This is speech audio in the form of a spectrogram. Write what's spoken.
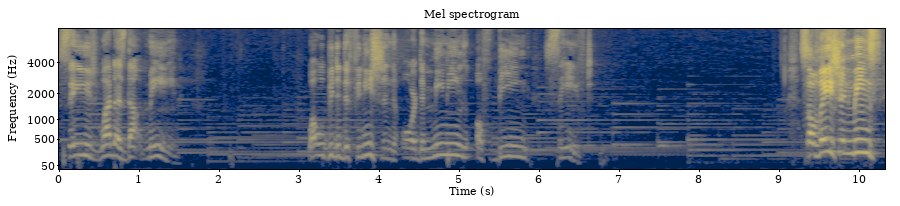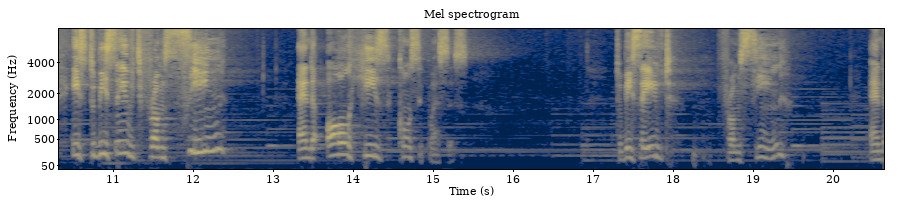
saved. What does that mean? What would be the definition or the meaning of being saved? Salvation means is to be saved from sin and all his consequences. To be saved from sin and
